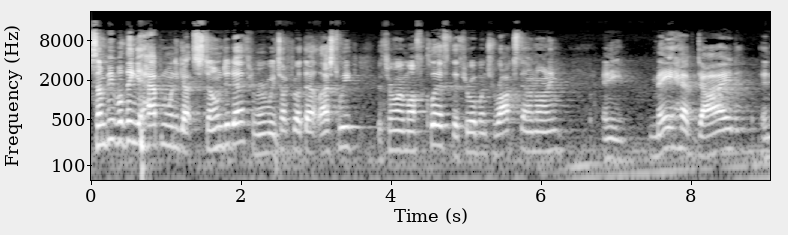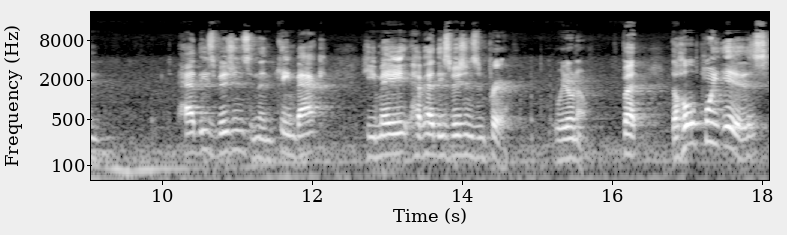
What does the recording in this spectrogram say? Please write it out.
Some people think it happened when he got stoned to death. Remember, we talked about that last week? They throw him off a cliff, they throw a bunch of rocks down on him, and he may have died and had these visions and then came back. He may have had these visions in prayer. We don't know. But the whole point is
